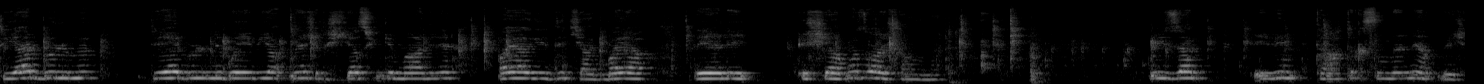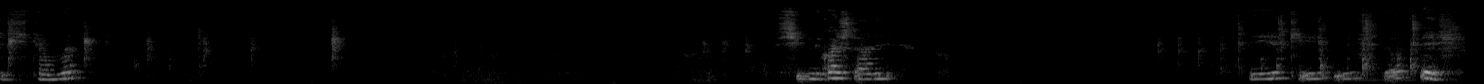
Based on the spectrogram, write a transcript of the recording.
diğer bölümü diğer bölümde bu evi yapmaya çalışacağız çünkü madene bayağı girdik yani bayağı değerli eşyamız var şu anda. Bu yüzden evin tahta kısımlarını yapmaya çalışacağım ben. Şimdi kaç tane? 1, 2, 3, 4, 5.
